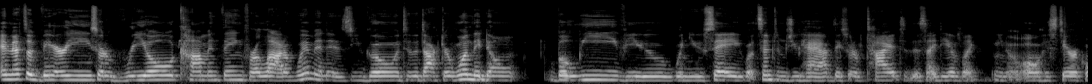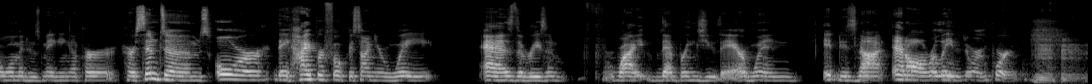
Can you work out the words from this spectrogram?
and that's a very sort of real common thing for a lot of women is you go into the doctor, one, they don't believe you when you say what symptoms you have. They sort of tie it to this idea of like, you know, all hysterical woman who's making up her, her symptoms, or they hyper focus on your weight as the reason for why that brings you there when it is not at all related or important. hmm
